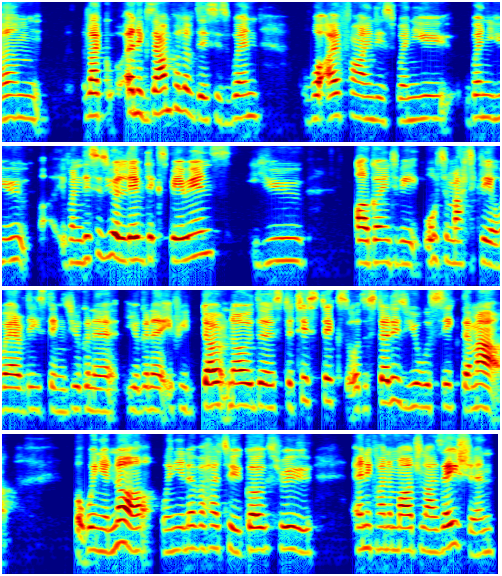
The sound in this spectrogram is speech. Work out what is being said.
um like an example of this is when what I find is when you when you when this is your lived experience, you are going to be automatically aware of these things. You're gonna you're gonna if you don't know the statistics or the studies, you will seek them out. But when you're not, when you never had to go through any kind of marginalization,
